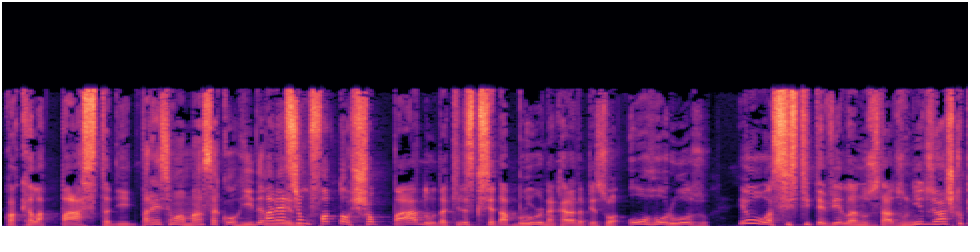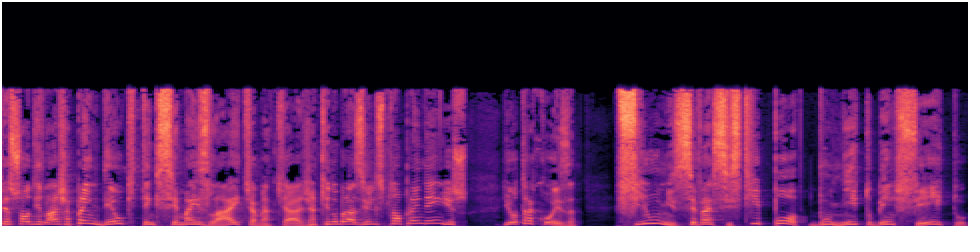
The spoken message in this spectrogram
com aquela pasta de. Parece uma massa corrida Parece mesmo. um photoshopado daqueles que você dá blur na cara da pessoa. Horroroso. Eu assisti TV lá nos Estados Unidos, eu acho que o pessoal de lá já aprendeu que tem que ser mais light a maquiagem. Aqui no Brasil eles precisam aprender isso. E outra coisa, filmes você vai assistir, pô, bonito, bem feito.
